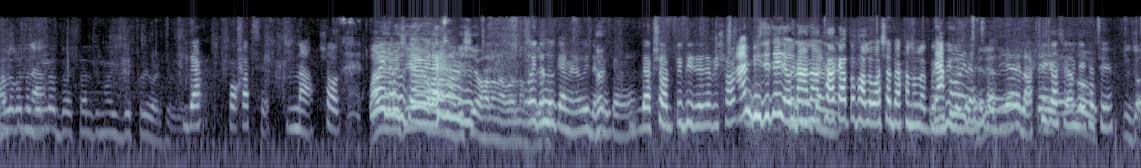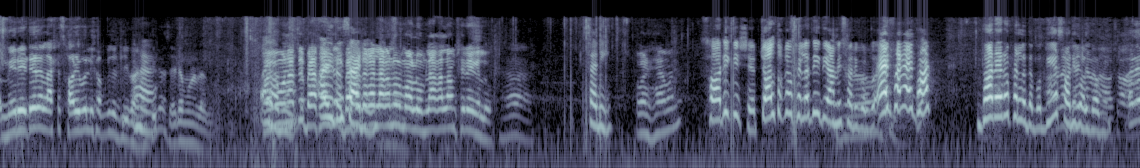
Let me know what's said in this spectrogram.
ভালো কথা না, বললেও দোষ তুমি ওই ড্রেস বাড়ি দেখ পকাচ্ছে। না সর ওই দেখো ক্যামেরা। বেশি ভালো না বললাম ওই দেখো ক্যামেরা ওই দেখো ক্যামেরা। দেখ সর তুই ভিজে যাবি সর আমি ভিজে যাই না না camera। থাক এত ভালোবাসা দেখানো লাগবে না, ভিজে যাবি। ঠিক আছে, আমি দেখেছি। লাস্টে সরি বলি সবকিছু ঠিক হয় হ্যাঁ। ঠিক আছে এটা মনে রাখব। আমার মনে হচ্ছে ব্যথা ওই হয়েছে, দি, ব্যথা sorry। জায়গায় লাগানোর মলম লাগালাম সেরে গেল। সরি আবার হ্যাঁ মানে? সরি কিসের? চল তোকে ফেলে দিয়ে দি আমি সরি বলব। এই ফানে ধর। ধর এরও ফেলে দেবো দিয়ে সরি বলব আমি। আরে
